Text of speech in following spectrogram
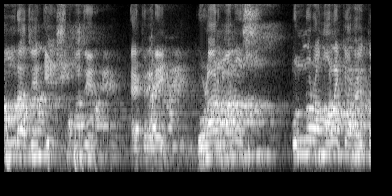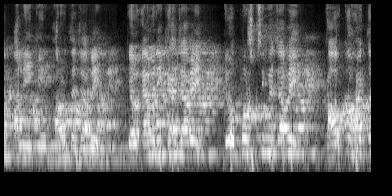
আমরা যে এই সমাজের একেবারে গোড়ার মানুষ, অন্যরা অনেকে হয়তো পালিয়ে কেউ ভারতে যাবে, কেউ আমেরিকায় যাবে, কেউ পশ্চিমে যাবে, কাউকে হয়তো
